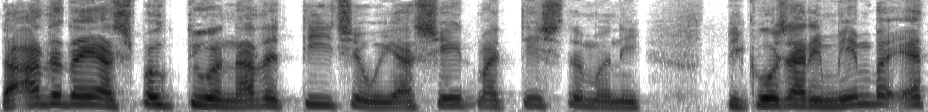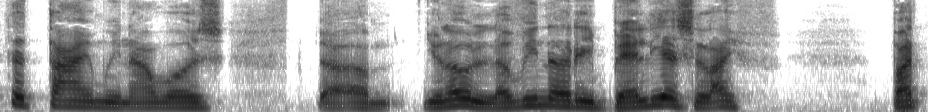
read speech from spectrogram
The other day I spoke to another teacher where I shared my testimony because I remember at the time when I was, um, you know, living a rebellious life. But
